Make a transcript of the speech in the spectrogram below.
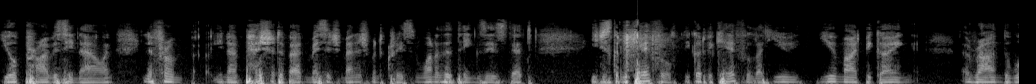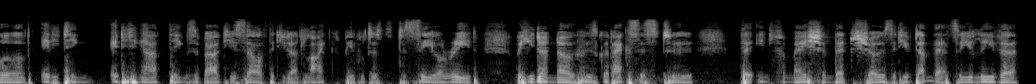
your privacy now, and you know, from you know, I'm passionate about message management, Chris, and one of the things is that you just got to be careful. You got to be careful that you you might be going around the world editing editing out things about yourself that you don't like people to to see or read, but you don't know who's got access to the information that shows that you've done that. So you leave a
